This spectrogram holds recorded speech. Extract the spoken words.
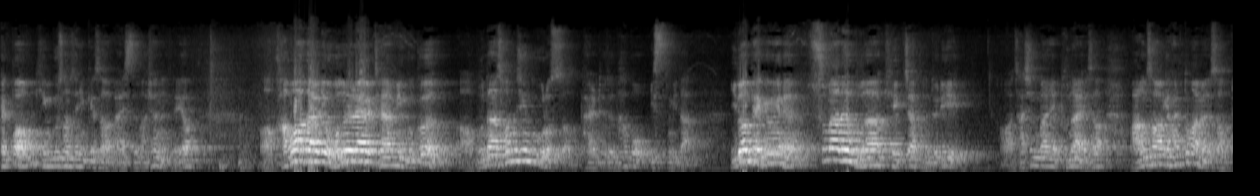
백범 김구 선생님께서 말씀하셨는데요. 어, 과거와 달리 오늘날 대한민국은 어, 문화 선진국으로서 발돋움하고 있습니다. 이런 배경에는 수많은 문화 기획자분들이 어, 자신만의 분야에서 왕성하게 활동하면서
